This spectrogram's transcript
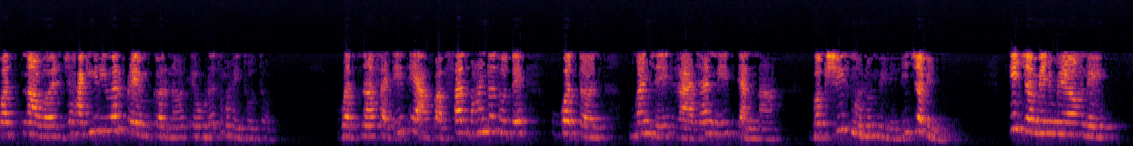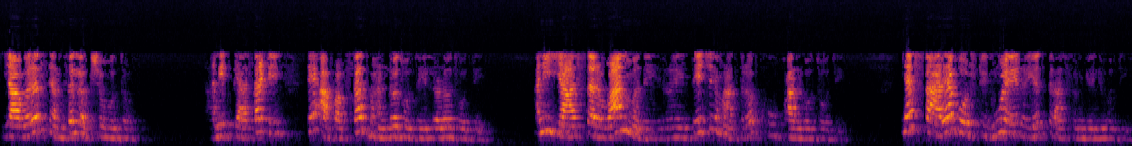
वतनावर जहागिरीवर प्रेम करणं एवढंच माहीत होतं. वतनासाठी ते आपापसात भांडत होते. वतन म्हणजे राजांनी त्यांना बक्षीस म्हणून दिलेली जमीन. ही जमीन मिळवणे यावरच त्यांचं लक्ष होतं. आणि त्यासाठी ते आपापसात भांडत होते लढत होते. आणि या सर्वांमध्ये रयतेचे मात्र खूप हाल होत होते. या साऱ्या गोष्टींमुळे रयत त्रासून गेली होती.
